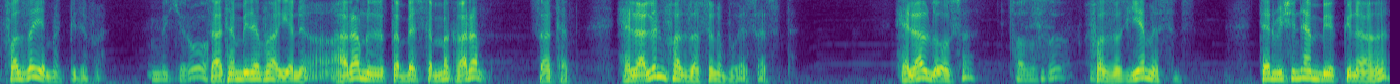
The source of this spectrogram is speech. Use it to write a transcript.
Fazla yemek bir defa. Bir kere o. Zaten bir defa yani haram rızıkta beslenmek haram zaten. Helalin fazlasını bu esasında. Helal de olsa Fazlası. fazlası yiyemezsiniz. Dervişin en büyük günahı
